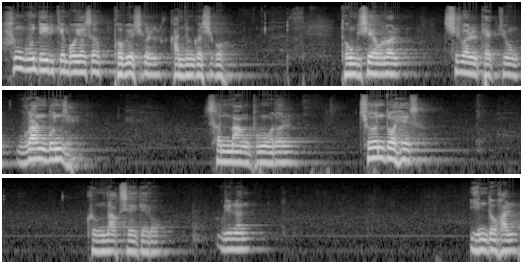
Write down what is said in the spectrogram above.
한 군데 이렇게 모여서 법요식을 갖는 것이고 동시에 오늘 7월 백중 우란 문제 선망 부모를 전도해서 극락 세계로 우리는 인도할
